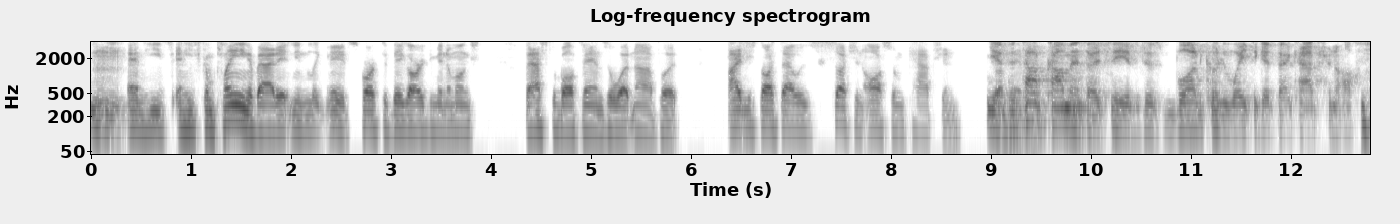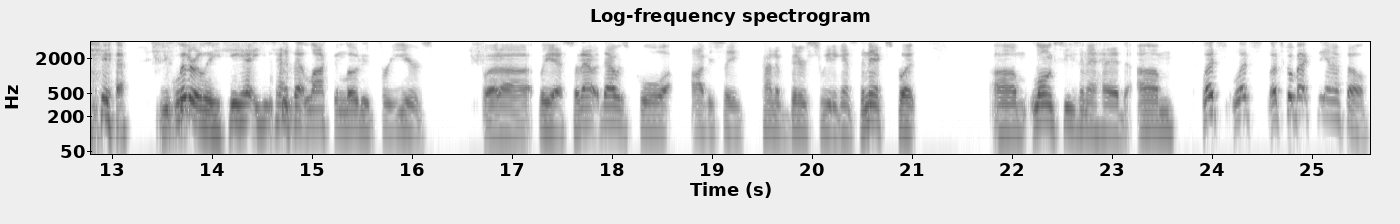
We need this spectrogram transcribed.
mm-hmm. and he's and he's complaining about it, and like it sparked a big argument amongst basketball fans or whatnot. But I just thought that was such an awesome caption. Yeah, the top comment I see is just blood couldn't wait to get that caption off. Yeah, you, literally, he ha- he's had that locked and loaded for years. But uh, but yeah, so that that was cool. Obviously, kind of bittersweet against the Knicks, but um, long season ahead. Um, let's let's let's go back to the NFL.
